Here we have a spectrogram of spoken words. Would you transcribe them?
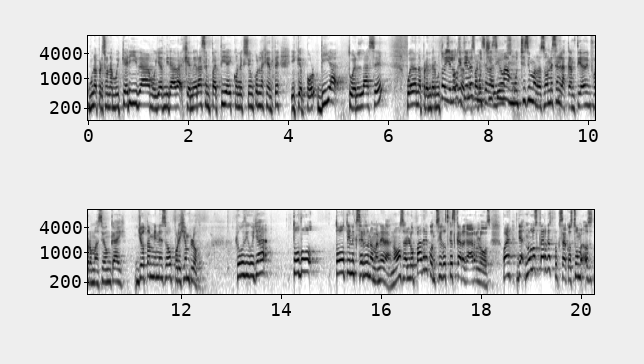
una persona muy querida, muy admirada, generas empatía y conexión con la gente y que por vía tu enlace puedan aprender muchas Oye, lo que cosas. Me tienes muchísima, valioso. muchísima razón es en la cantidad de información que hay. Yo también eso, por ejemplo, luego digo, ya todo, todo tiene que ser de una manera, ¿no? O sea, lo padre con tus hijos que es cargarlos. Bueno, ya, no los cargas porque se acostumbran. O sea,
